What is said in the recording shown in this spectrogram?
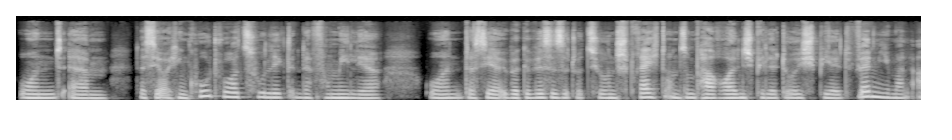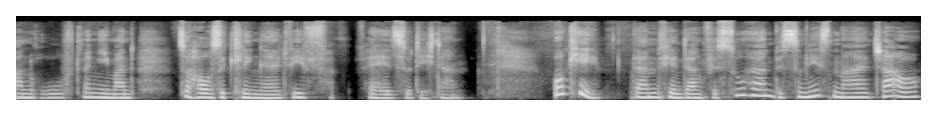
und ähm, dass ihr euch ein Codewort zulegt in der Familie und dass ihr über gewisse Situationen sprecht und so ein paar Rollenspiele durchspielt. Wenn jemand anruft, wenn jemand zu Hause klingelt, wie verhältst du dich dann? Okay, dann vielen Dank fürs Zuhören. Bis zum nächsten Mal. Ciao.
